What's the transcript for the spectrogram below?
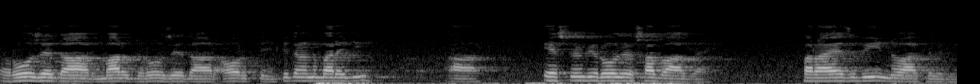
روزے دار مرد روزے دار عورتیں۔ کتنا نمبر ہے جی؟ اس میں بھی روزے سب آ گئے۔ فرائض بھی، نوافل بھی۔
